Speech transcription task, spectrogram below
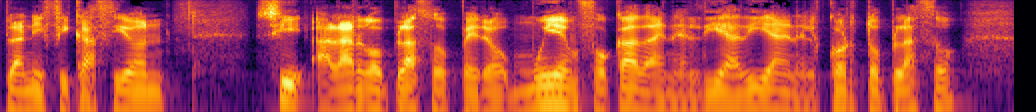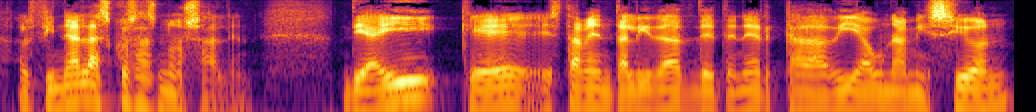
planificación, sí, a largo plazo, pero muy enfocada en el día a día, en el corto plazo, al final las cosas no salen. De ahí que esta mentalidad de tener cada día una misión,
